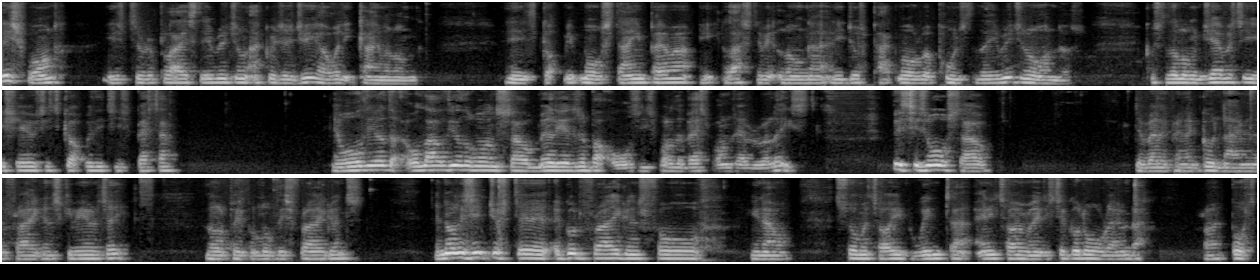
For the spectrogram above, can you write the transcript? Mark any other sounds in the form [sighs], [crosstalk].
this one is to replace the original Acqua di Gio when it came along. And it's got a bit more staying power, it lasts a bit longer and it does pack more of a punch than the original one does. Because of the longevity issues it's got with it is better. Now all the other although the other ones sold millions of bottles, it's one of the best ones ever released. This is also developing a good name in the fragrance community. A lot of people love this fragrance. And not is it just a, a good fragrance for, you know, summertime, winter, anytime really. It's a good all-rounder, right? But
